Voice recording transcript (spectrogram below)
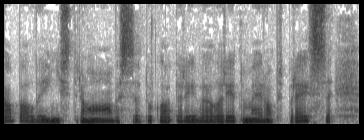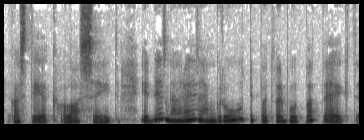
gabaliņi, strāvas, turklāt arī vēl rietuma Eiropas prese, kas tiek lasīta. Ir diezgan reizēm grūti pat varbūt pateikt,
